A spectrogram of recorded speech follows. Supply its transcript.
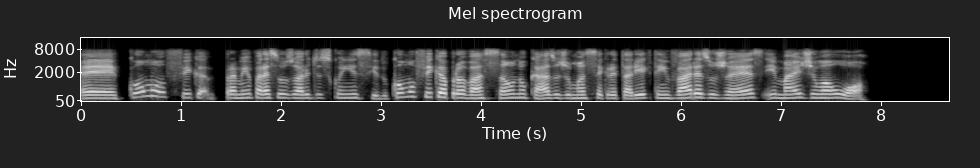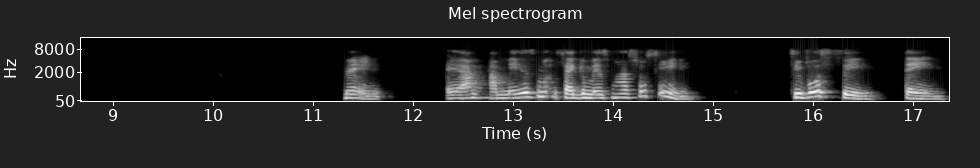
É, como fica, para mim parece usuário desconhecido, como fica a aprovação no caso de uma secretaria que tem várias UGS e mais de uma UO? Bem, é a, a mesma, segue o mesmo raciocínio. Se você tem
